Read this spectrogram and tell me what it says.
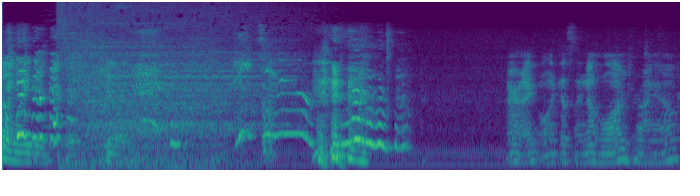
So delighted to Pichu! Alright, well I guess I know who I'm trying out.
